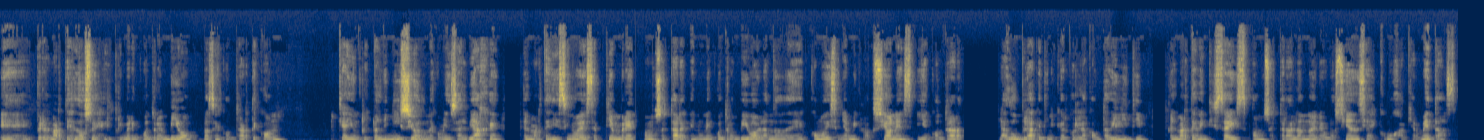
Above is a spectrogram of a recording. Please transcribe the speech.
eh, pero el martes 12 es el primer encuentro en vivo. Vas a encontrarte con que hay un ritual de inicio donde comienza el viaje, el martes 19 de septiembre vamos a estar en un encuentro en vivo hablando de cómo diseñar microacciones y encontrar la dupla que tiene que ver con el accountability. El martes 26 vamos a estar hablando de neurociencias y cómo hackear metas.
